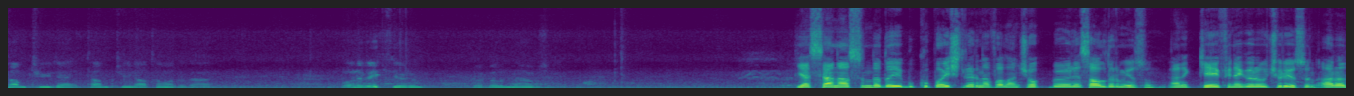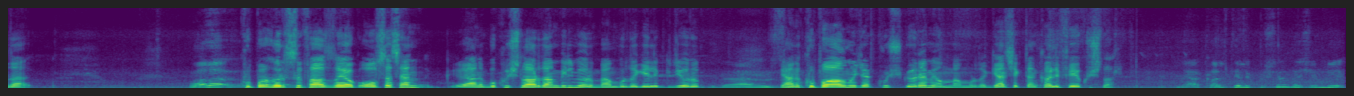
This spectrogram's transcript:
Tam tüyde. Tam tüyde atamadı daha. Onu bekliyorum. Bakalım ne yapacak. Ya sen aslında dayı bu kupa işlerine falan çok böyle saldırmıyorsun. Yani keyfine göre uçuruyorsun. Arada Valla kupa hırsı fazla yok. Olsa sen yani bu kuşlardan bilmiyorum. Ben burada gelip gidiyorum. Ha, hırsız- Yani kupa almayacak kuş göremiyorum ben burada. Gerçekten kalifiye kuşlar. Ya kaliteli kuşlar da şimdi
